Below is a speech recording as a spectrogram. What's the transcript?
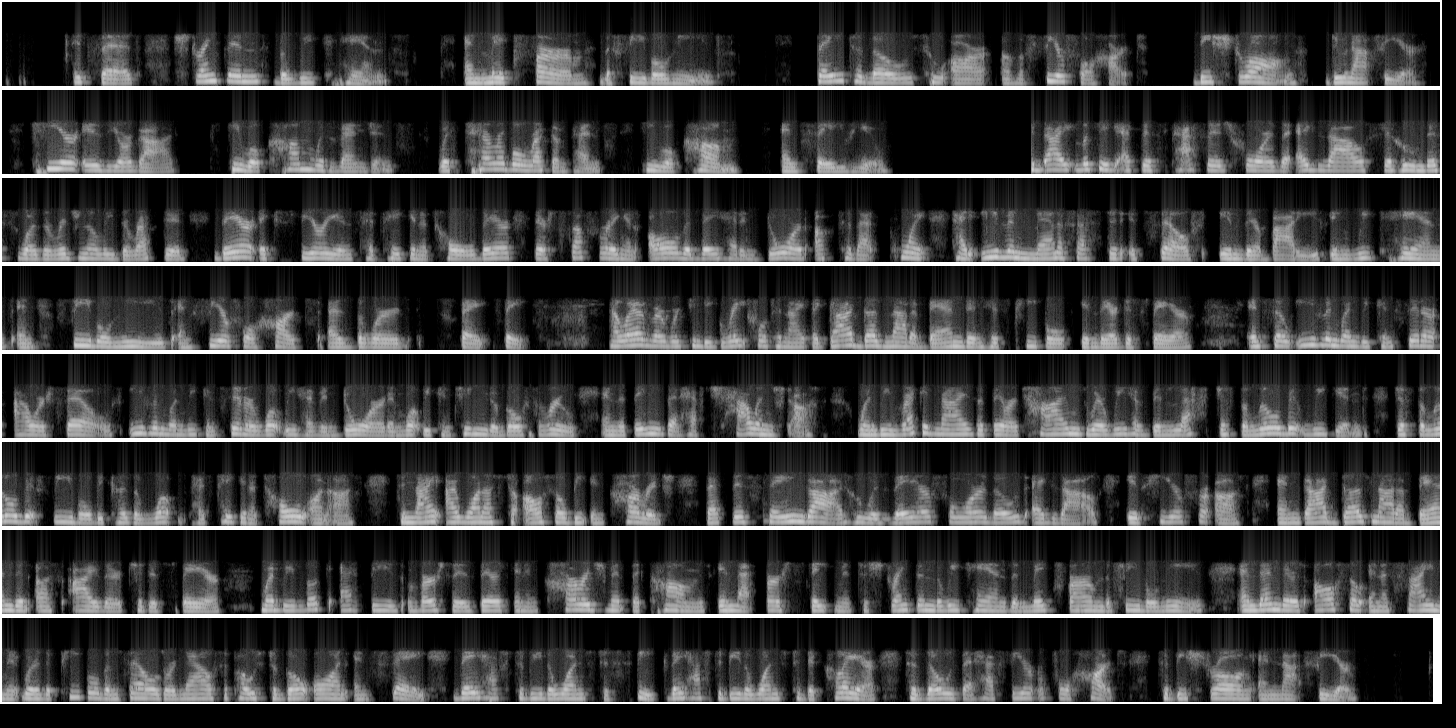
It says, Strengthen the weak hands and make firm the feeble knees. Say to those who are of a fearful heart, Be strong, do not fear. Here is your God. He will come with vengeance, with terrible recompense. He will come and save you. Tonight, looking at this passage for the exiles to whom this was originally directed, their experience had taken a toll. Their, their suffering and all that they had endured up to that point had even manifested itself in their bodies, in weak hands and feeble knees and fearful hearts, as the word states. However, we can be grateful tonight that God does not abandon his people in their despair. And so, even when we consider ourselves, even when we consider what we have endured and what we continue to go through and the things that have challenged us, when we recognize that there are times where we have been left just a little bit weakened, just a little bit feeble because of what has taken a toll on us, Tonight, I want us to also be encouraged that this same God who was there for those exiles is here for us, and God does not abandon us either to despair when we look at these verses, there's an encouragement that comes in that first statement to strengthen the weak hands and make firm the feeble knees. And then there's also an assignment where the people themselves are now supposed to go on and say, they have to be the ones to speak. They have to be the ones to declare to those that have fearful hearts to be strong and not fear.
